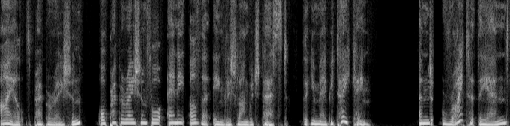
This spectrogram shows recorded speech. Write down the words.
IELTS preparation or preparation for any other English language test that you may be taking. And right at the end,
